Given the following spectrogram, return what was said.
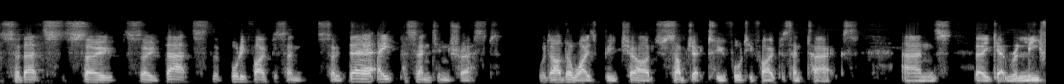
so that's so so that's the 45%. So their 8% interest would otherwise be charged subject to 45% tax and they get relief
